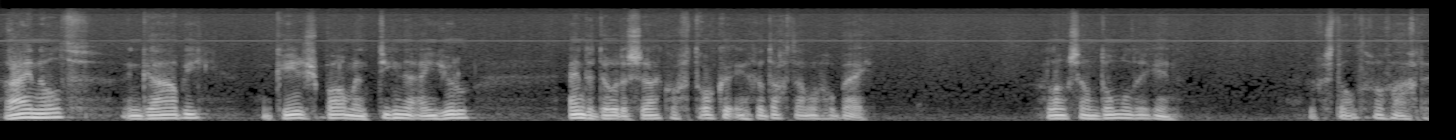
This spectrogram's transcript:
Reinhold en Gabi, en Kirschbaum en Tina en Jul en de dode Sarkov trokken in gedachten aan me voorbij. Langzaam dommelde ik in. De gestalte vervaagde.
